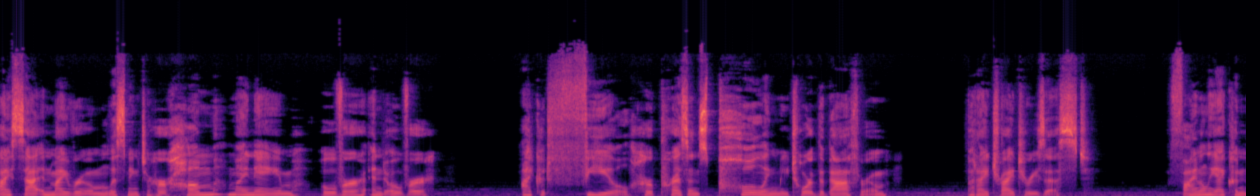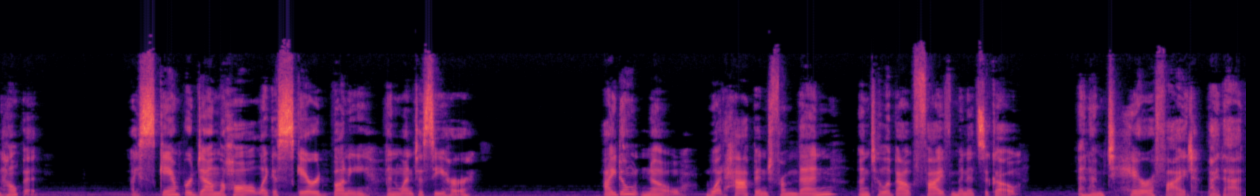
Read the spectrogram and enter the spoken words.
I sat in my room listening to her hum my name over and over. I could feel her presence pulling me toward the bathroom, but I tried to resist. Finally, I couldn't help it. I scampered down the hall like a scared bunny and went to see her. I don't know what happened from then until about five minutes ago, and I'm terrified by that.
